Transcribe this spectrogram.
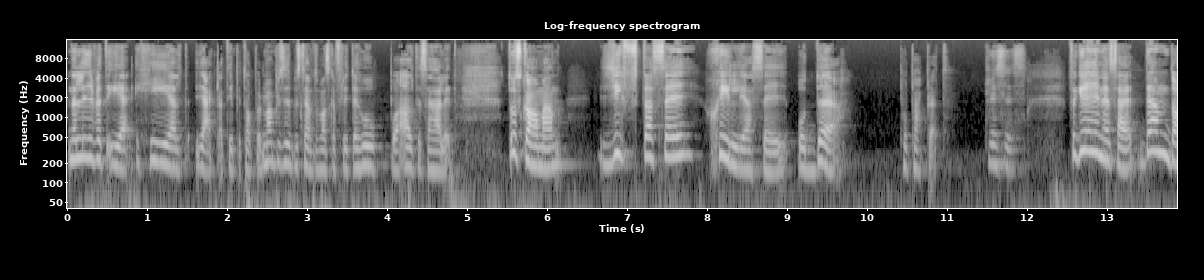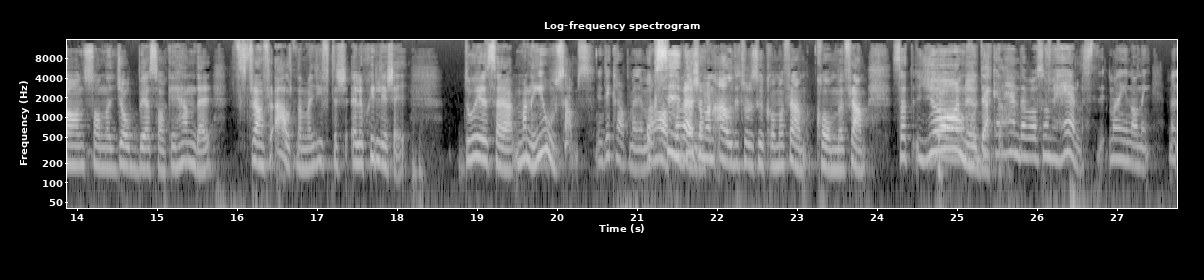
när livet är helt jäkla tippitoppen, man har precis bestämt att man ska flytta ihop och allt är så härligt. Då ska man gifta sig, skilja sig och dö på pappret. Precis. För grejen är så här, den dagen sådana jobbiga saker händer, framförallt när man gifter sig, eller skiljer sig, då är det så här, man är osams. Ja, det är klart man gör. Man Och sidor varandra. som man aldrig trodde skulle komma fram, kommer fram. Så att gör ja, nu och det detta. kan hända vad som helst. Man har ingen aning. Men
